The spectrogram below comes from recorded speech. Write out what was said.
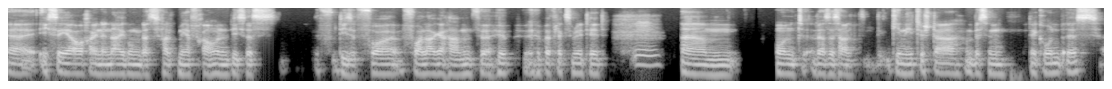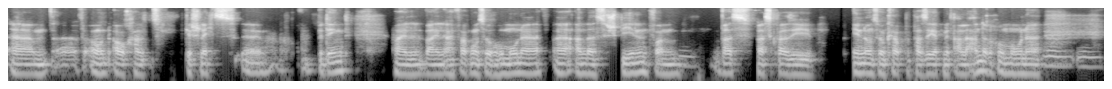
äh, ich sehe auch eine Neigung, dass halt mehr Frauen dieses, diese Vor Vorlage haben für Hy Hyperflexibilität. Mhm. Ähm, und dass es halt genetisch da ein bisschen der Grund ist ähm, und auch halt geschlechtsbedingt, äh, weil, weil einfach unsere Hormone äh, anders spielen von mhm. was, was quasi in unserem Körper passiert mit allen anderen Hormonen. Mhm.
